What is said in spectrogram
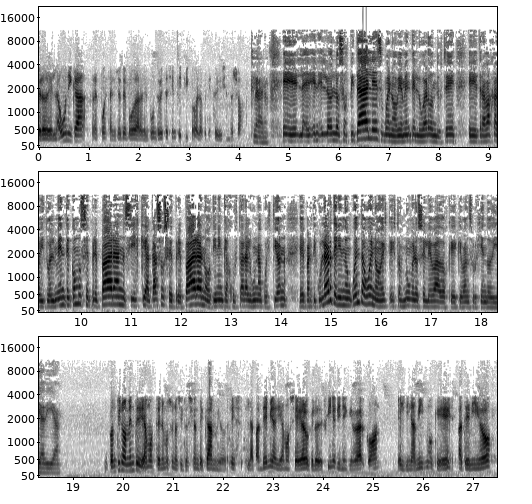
pero de la única respuesta que yo te puedo dar desde el punto de vista científico es lo que te estoy diciendo yo. Claro. Eh, en, los hospitales, bueno, obviamente el lugar donde usted eh, trabaja habitualmente, ¿cómo se preparan? Si es que acaso se preparan o tienen que ajustar alguna cuestión eh, particular, teniendo en cuenta, bueno, estos números elevados que, que van surgiendo día a día. Continuamente, digamos, tenemos una situación de cambio. Es la pandemia, digamos, si hay algo que lo define, tiene que ver con el dinamismo que ha tenido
